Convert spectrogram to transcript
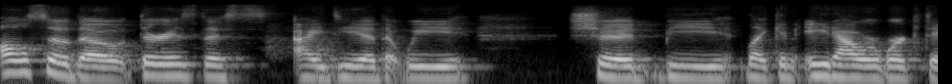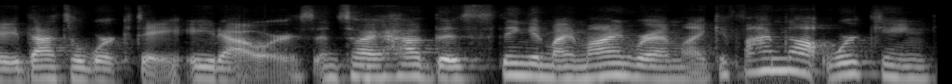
also though there is this idea that we should be like an eight hour workday. That's a workday, eight hours. And so I have this thing in my mind where I'm like, if I'm not working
